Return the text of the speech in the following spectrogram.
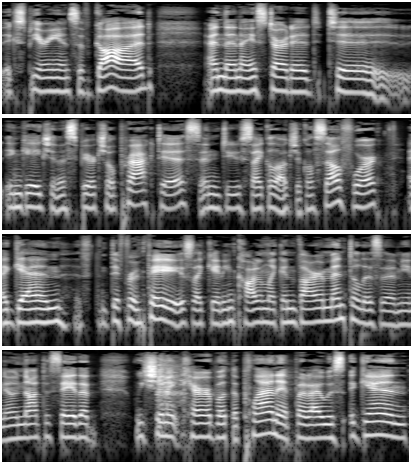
experience of God and then I started to engage in a spiritual practice and do psychological self work. Again, different phase, like getting caught in like environmentalism, you know, not to say that we shouldn't care about the planet, but I was, again,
